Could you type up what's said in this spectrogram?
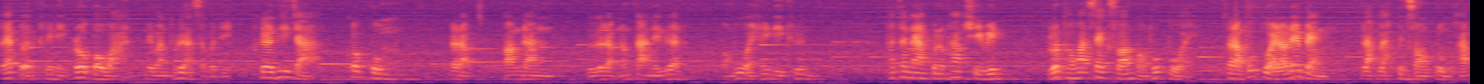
และเปิดคลินิกโรคเบาหวานในวันพฤหัสบดี เพื่อที่จะควบคุมระดับความดัน หรือระดับน้ำตาลในเลือดของผู้ป่วยให้ดีขึ้น พัฒนาคุณภาพชีวิต ลดภาวะแทรกซ้อนของผู้ป่วยสำหรับผู้ป่วยเราได้แบ่งหลักๆ เป็น 2 กลุ่มครับ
